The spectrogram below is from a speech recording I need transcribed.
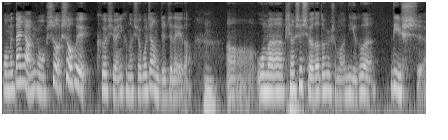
我们单讲这种社社会科学，你可能学过政治之类的，嗯。呃我们平时学的都是什么理论、历史，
